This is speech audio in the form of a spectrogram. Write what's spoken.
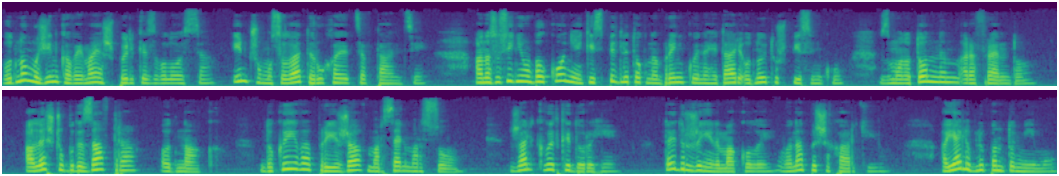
В одному жінка виймає шпильки з волосся, іншому силуети рухаються в танці. А на сусідньому балконі якийсь підліток набринькує на гітарі одну й ту ж пісеньку з монотонним рефрендом. Але що буде завтра, однак. До Києва приїжджав Марсель Марсо. Жаль, квитки дорогі. Та й дружині нема коли, вона пише хартію. А я люблю пантоміму.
